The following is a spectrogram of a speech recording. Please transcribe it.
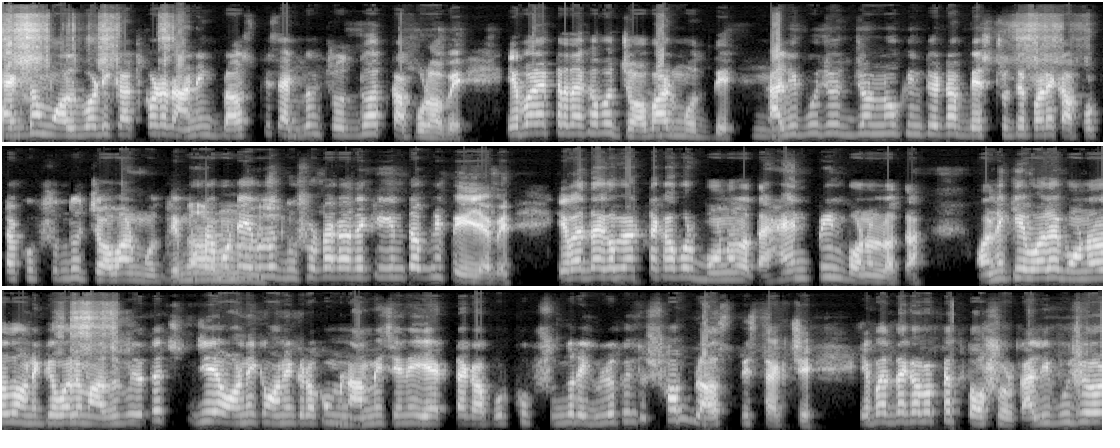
একদম অল বডি কাজ করা রানিং ব্লাউজ পিস একদম চোদ্দ হাত কাপড় হবে। এবার একটা দেখাবো জবার মধ্যে। কালী পুজোর জন্য কিন্তু এটা বেস্ট হতে পারে। কাপড়টা খুব সুন্দর জবার মধ্যে। মোটামুটি এগুলো দুশো টাকা থেকে কিন্তু আপনি পেয়ে যাবেন। এবার দেখাবো একটা কাপড় বনলতা হ্যান্ড প্রিন্ট বনলতা। অনেকে বলে বনলতা অনেকে বলে মাধবীলতা। যে অনেকে অনেক রকম নামে চেনে এই একটা কাপড় খুব সুন্দর। এগুলো কিন্তু সব ব্লাউজ পিস থাকছে। এবার দেখাবো একটা তসর কালী পুজোর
